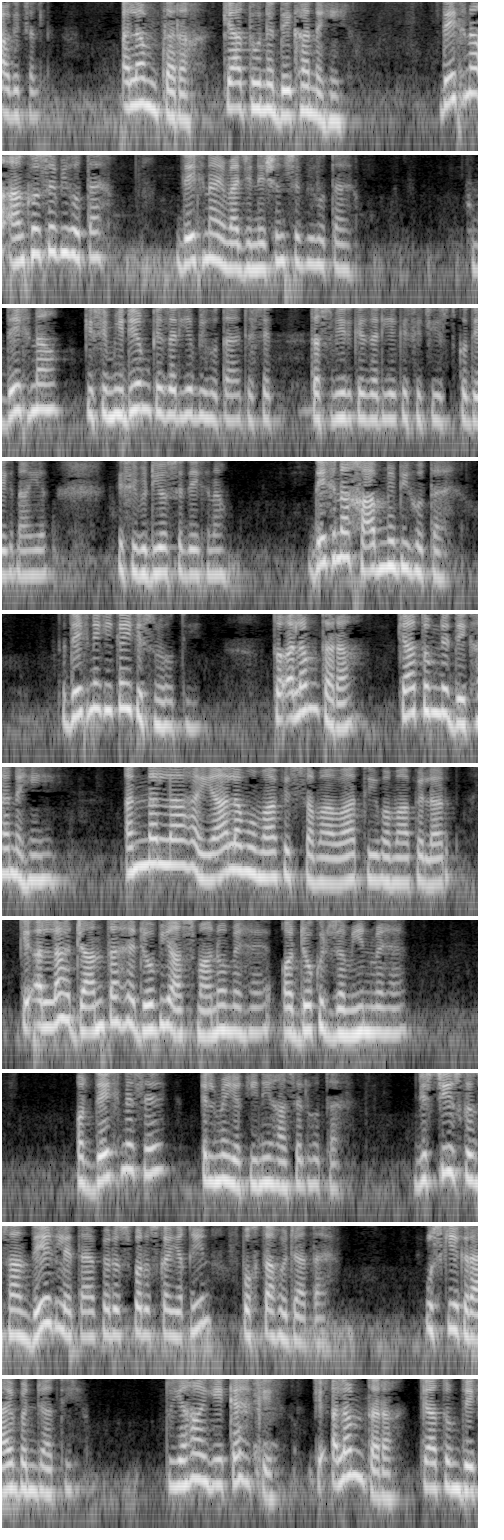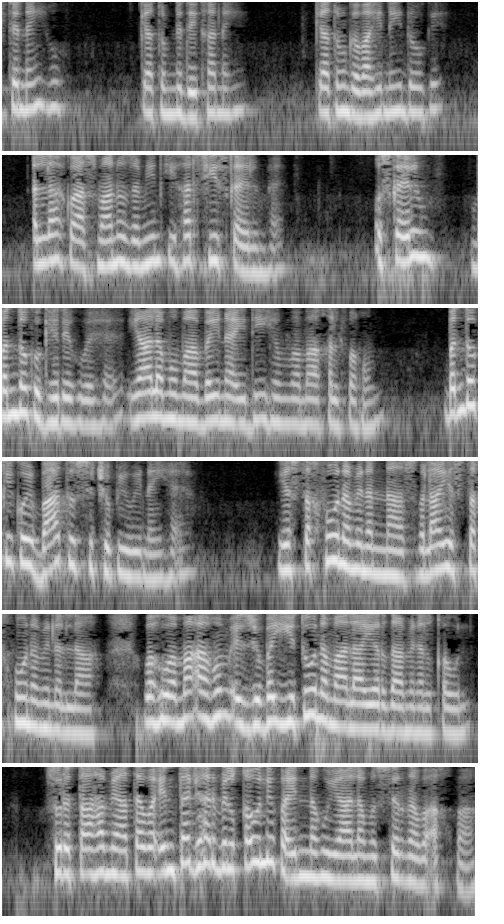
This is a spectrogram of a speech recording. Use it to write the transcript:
آگے چلتے الم ترا، کیا تو نے دیکھا نہیں؟ دیکھنا آنکھوں سے بھی ہوتا ہے، دیکھنا امیجنیشن سے بھی ہوتا ہے۔ دیکھنا کسی میڈیم کے ذریعے بھی ہوتا ہے، جیسے تصویر کے ذریعے کسی چیز کو دیکھنا یا کسی ویڈیو سے دیکھنا۔ دیکھنا خواب میں بھی ہوتا ہے۔ تو دیکھنے کی کئی قسمیں ہوتی ہیں۔ تو الم ترا، کیا تم نے دیکھا نہیں؟ ان اللہ یا لم معاف سماواتی و معاف لرد کہ اللہ جانتا ہے جو بھی آسمانوں میں ہے اور جو کچھ زمین میں ہے اور دیکھنے سے علم یقینی حاصل ہوتا ہے۔ جس چیز کو انسان دیکھ لیتا ہے، پھر اس پر اس کا یقین پختہ ہو جاتا ہے۔ اس کی ایک رائے بن جاتی ہے۔ تو یہاں یہ کہہ کے کہ الم طرح کیا تم دیکھتے نہیں ہو؟ کیا تم نے دیکھا نہیں؟ کیا تم گواہی نہیں دو گے؟ اللہ کو آسمان و زمین کی ہر چیز کا علم ہے۔ اس کا علم بندوں کو گھیرے ہوئے ہے۔ یا لما بین عیدی ہم و ما خلف ہوں بندوں کی کوئی بات اس سے چھپی ہوئی نہیں ہے۔ یس تخون امن اناس ولا یس تخون امن اللہ۔ وہ اما اہم از جبیتون ما لا یردا من القول۔ سورت تاہ میں آتا وہ انتجہر بالقول فان یعلم السر و اخفا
